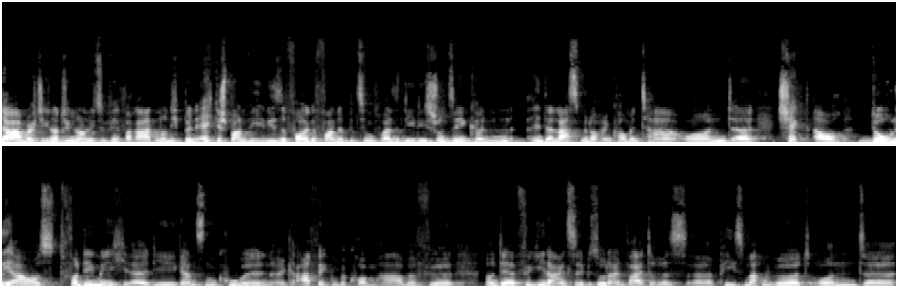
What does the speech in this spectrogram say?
da möchte ich natürlich noch nicht zu viel verraten und ich bin echt gespannt, wie ihr diese Folge fandet, beziehungsweise die, die es schon sehen könnten, hinterlasst mir doch einen Kommentar und äh, checkt auch Dolly aus, von dem ich äh, die ganzen coolen äh, Grafiken bekommen habe für, und der für jede einzelne Episode ein weiteres äh, Piece machen wird und äh,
